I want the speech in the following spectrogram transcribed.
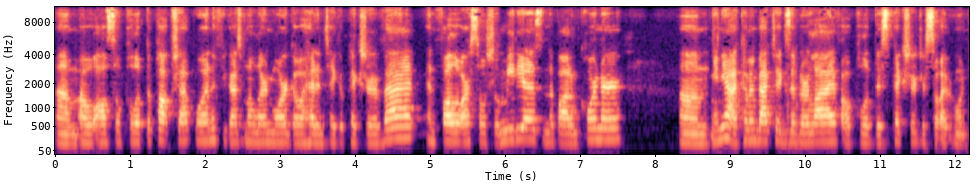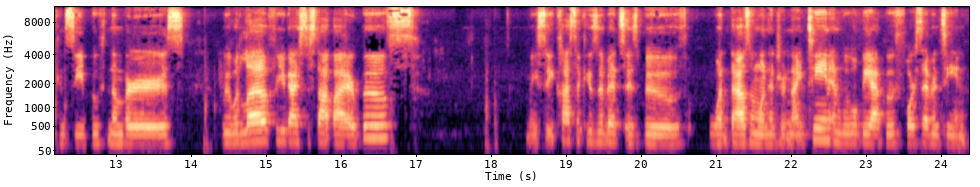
Um, I will also pull up the PopShap one. If you guys want to learn more, go ahead and take a picture of that and follow our social medias in the bottom corner. Um, and yeah, coming back to Exhibitor Live, I'll pull up this picture just so everyone can see booth numbers. We would love for you guys to stop by our booths. Let me see, Classic Exhibits is booth 1119, and we will be at booth 417.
